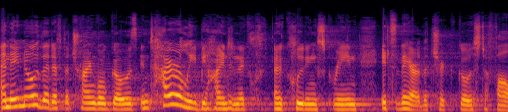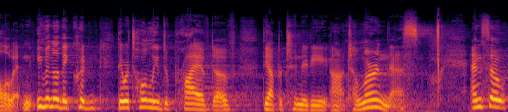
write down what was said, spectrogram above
And they know that if the triangle goes entirely behind an occluding screen, it's there, the chick goes to follow it. And even though they couldn't, they were totally deprived of the opportunity uh, to learn this. And so,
